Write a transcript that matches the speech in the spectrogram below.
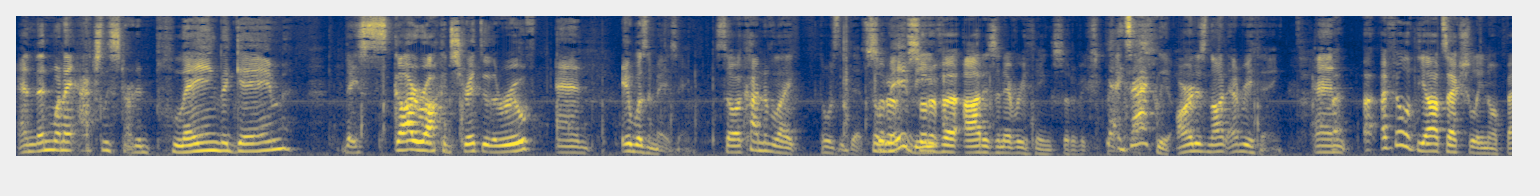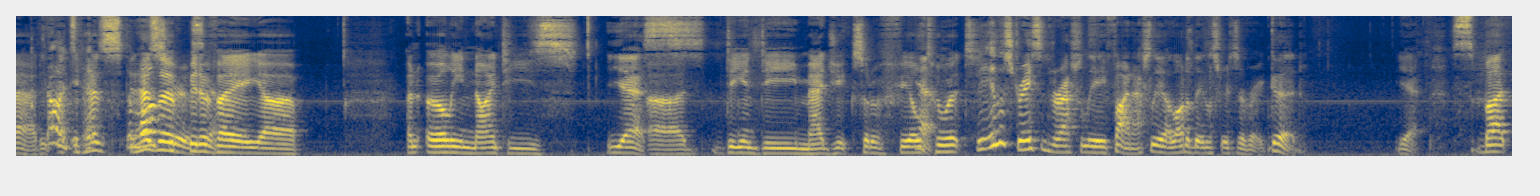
And then when I actually started playing the game, they skyrocketed straight through the roof, and it was amazing. So it kind of like it was the dip. So sort maybe of, sort of a art isn't everything sort of experience. yeah, exactly. Art is not everything, and I, I feel that the art's actually not bad. It, No, it, it's- it has it has a bit of a uh, an early '90s yes, uh, D and D magic sort of feel Yeah. to it. The illustrations are actually fine. Actually, a lot of the illustrations are very good. Yeah, but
